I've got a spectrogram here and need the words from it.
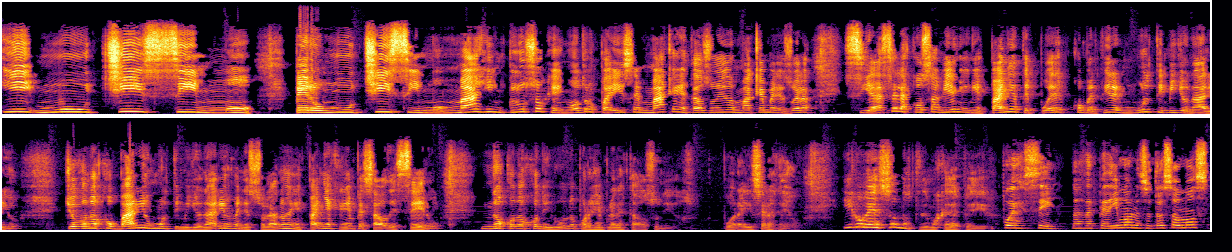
y muchísimo, pero muchísimo, más incluso que en otros países, más que en Estados Unidos, más que en Venezuela. Si haces las cosas bien, en España te puedes convertir en multimillonario. Yo conozco varios multimillonarios venezolanos en España que han empezado de cero. No conozco ninguno, por ejemplo, en Estados Unidos. Por ahí se las dejo. Y con eso nos tenemos que despedir. Pues sí, nos despedimos. Nosotros somos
